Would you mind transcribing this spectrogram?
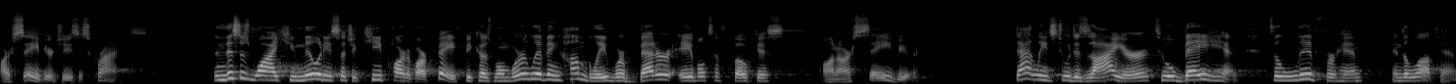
our Savior, Jesus Christ. And this is why humility is such a key part of our faith, because when we're living humbly, we're better able to focus on our Savior. That leads to a desire to obey Him, to live for Him, and to love Him.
